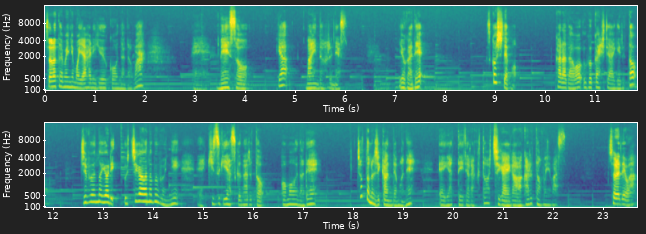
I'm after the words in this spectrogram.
そのためにもやはり有効なのは、えー、瞑想やマインドフルネス。ヨガで少しでも体を動かしてあげると自分のより内側の部分に気づきやすくなると思うのでちょっとの時間でもねやっていただくと違いがわかると思います。それでは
